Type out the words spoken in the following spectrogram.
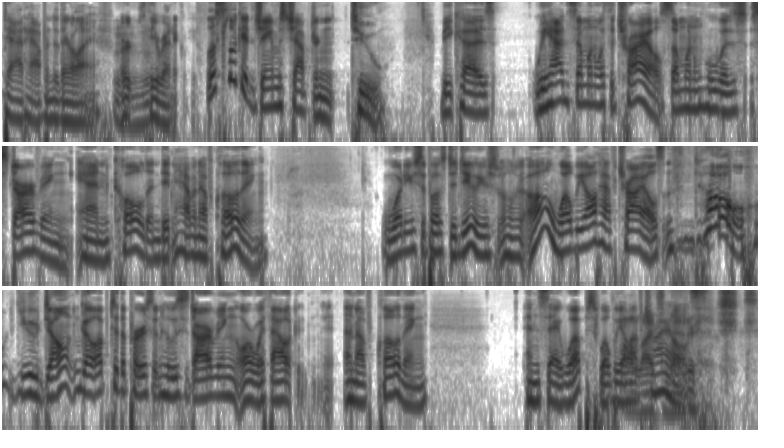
bad happened to their life, or mm-hmm. theoretically. Let's look at James chapter 2 because we had someone with a trial, someone who was starving and cold and didn't have enough clothing. What are you supposed to do? You're supposed to, oh, well, we all have trials. no, you don't go up to the person who's starving or without enough clothing and say, whoops, well, we all, All have trials.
